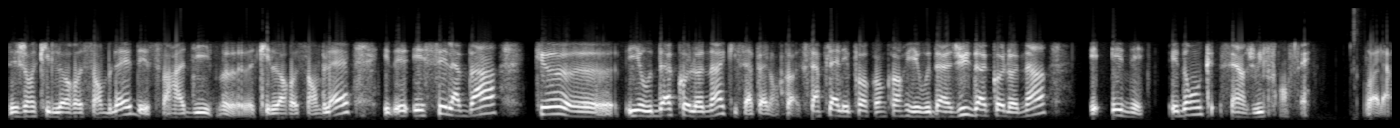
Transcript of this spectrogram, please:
des gens qui leur ressemblaient, des Sfaradim euh, qui leur ressemblaient, et, c'est là-bas que euh, Yehuda Colonna, qui s'appelle encore, s'appelait à l'époque encore Yehuda Judas Colonna, est, né. Et donc, c'est un juif français. Voilà.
